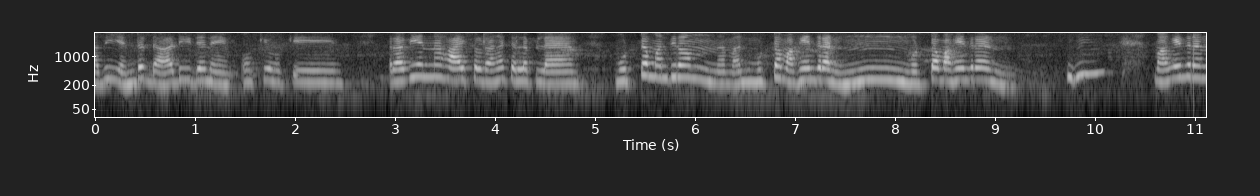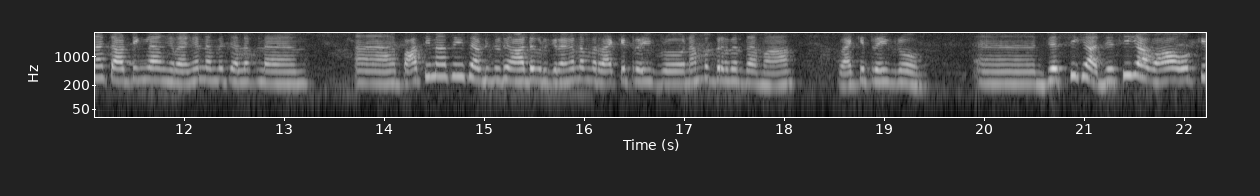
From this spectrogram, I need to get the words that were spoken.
அது எந்த டாடிட நேம்? Okay okay. ரவி என்ன ஹாய் சொல்கிறாங்க செல்லப்பிள்ளை முட்டை மந்திரம் முட்டை மகேந்திரன். முட்டை மகேந்திரன். மகேந்திரன்னா சாப்பிட்டீங்களாங்கிறாங்க நம்ம செல்லப்பில்ல பாத்திமா சைஸ் அப்படின்னு சொல்லிட்டு ஆர்டர் கொடுக்குறாங்க. நம்ம ராக்கெட் ட்ரைவ் ப்ரோ நம்ம பிரதர் தாம்மா. ராக்கெட் ட்ரைவ் ப்ரோ ஜெசிகா ஜெசிகாவா? ஓகே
